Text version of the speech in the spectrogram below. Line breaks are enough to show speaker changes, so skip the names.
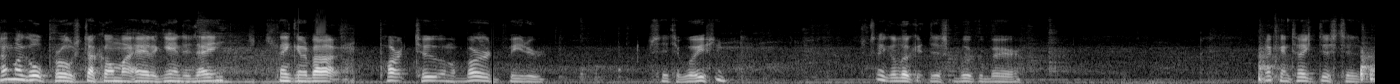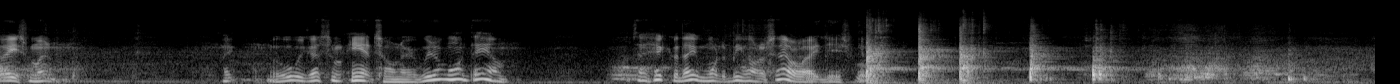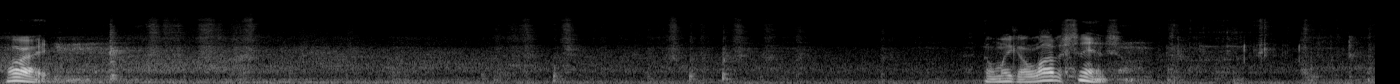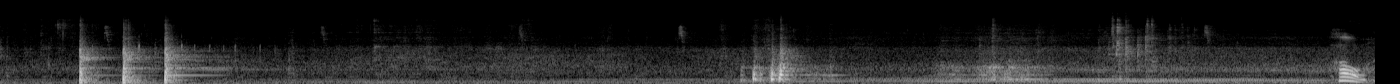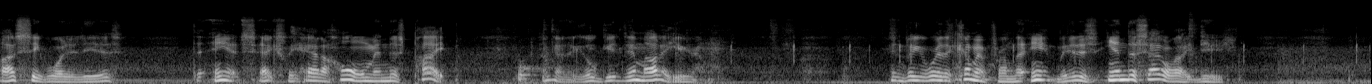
Got my GoPro stuck on my head again today, thinking about part two of my bird feeder situation. Let's take a look at this booger bear. I can take this to the basement. Like, oh, we got some ants on there. We don't want them. What the heck would they want to be on a satellite dish for? All right. Don't make a lot of sense. Oh, I see what it is. The ants actually had a home in this pipe. I gotta go get them out of here. Can't figure where they're coming from. The ant bed is in the satellite dish.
